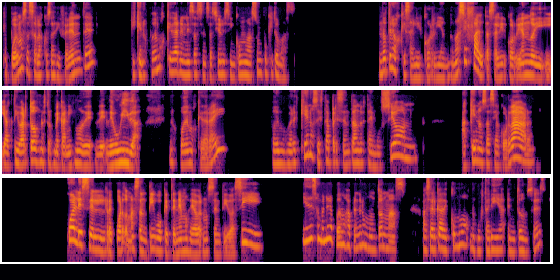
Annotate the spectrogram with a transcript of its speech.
que podemos hacer las cosas diferente y que nos podemos quedar en esas sensaciones incómodas un poquito más. No tenemos que salir corriendo, no hace falta salir corriendo y, activar todos nuestros mecanismos de, de huida. Nos podemos quedar ahí, podemos ver qué nos está presentando esta emoción, a qué nos hace acordar, cuál es el recuerdo más antiguo que tenemos de habernos sentido así. Y de esa manera podemos aprender un montón más acerca de cómo nos gustaría entonces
